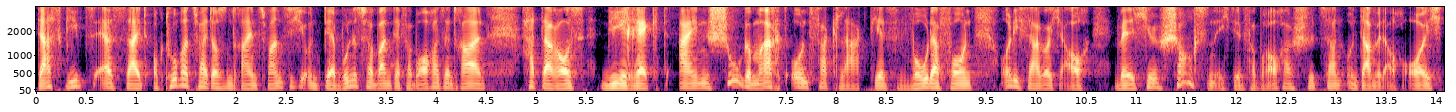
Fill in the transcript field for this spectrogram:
das gibt es erst seit Oktober 2023 und der Bundesverband der Verbraucher Verbraucherzentralen hat daraus direkt einen Schuh gemacht und verklagt jetzt Vodafone. Und ich sage euch auch, welche Chancen ich den Verbraucherschützern und damit auch euch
